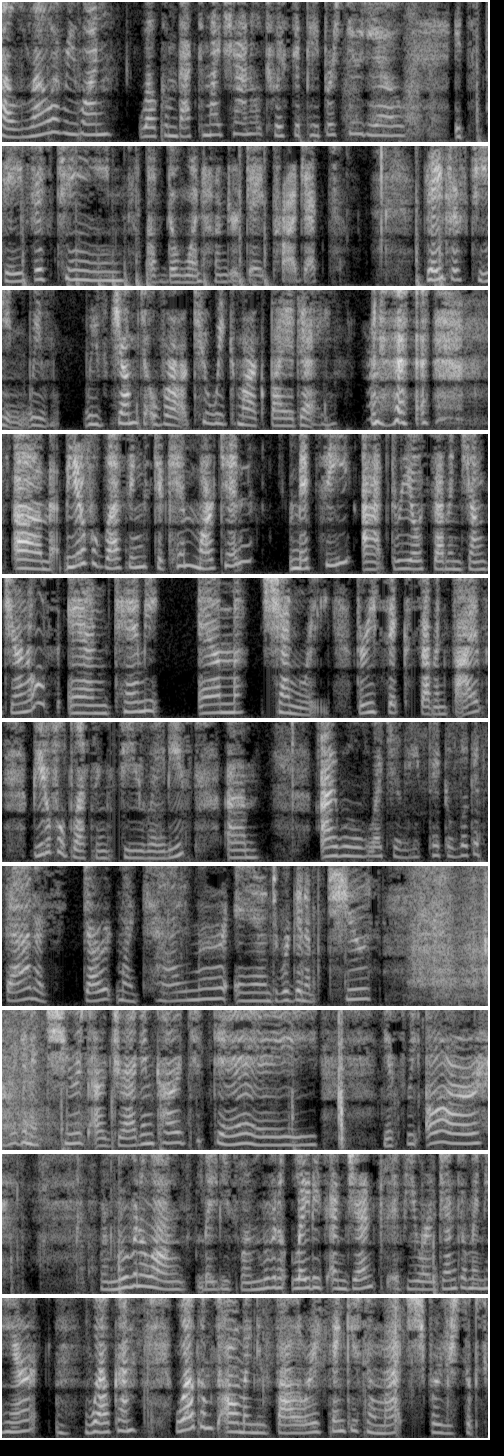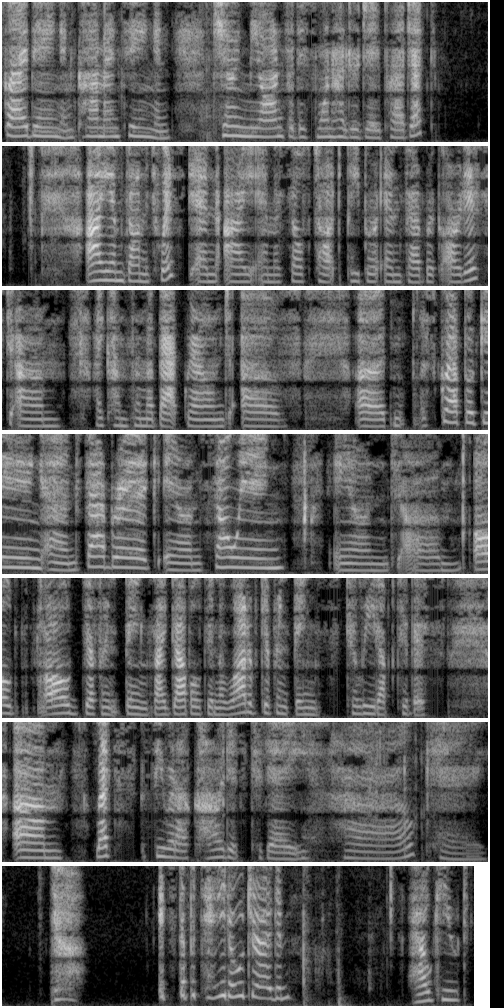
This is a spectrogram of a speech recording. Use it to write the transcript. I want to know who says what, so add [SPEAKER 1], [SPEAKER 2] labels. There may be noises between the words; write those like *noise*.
[SPEAKER 1] Hello everyone. Welcome back to my channel, Twisted Paper Studio. It's day 15 of the 100 day project. Day 15. We've we've jumped over our two week mark by a day. *laughs* um, beautiful blessings to Kim Martin, Mitzi at 307 Junk Journals, and Tammy M. Shenry, 3675. Beautiful blessings to you, ladies. Um, I will let you take a look at that. I start my timer and we're to choose, are we're to choose our dragon card today. Yes, we are. We're moving along, ladies. We're moving, ladies and gents. If you are a gentleman here, welcome. Welcome to all my new followers. Thank you so much for your subscribing and commenting and cheering me on for this 100-day project. I am Donna Twist, and I am a self-taught paper and fabric artist. Um, I come from a background of uh, scrapbooking and fabric and sewing and um, all all different things. I dabbled in a lot of different things to lead up to this. Um, let's see what our card is today. Uh, okay. *gasps* It's the potato dragon. How cute.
